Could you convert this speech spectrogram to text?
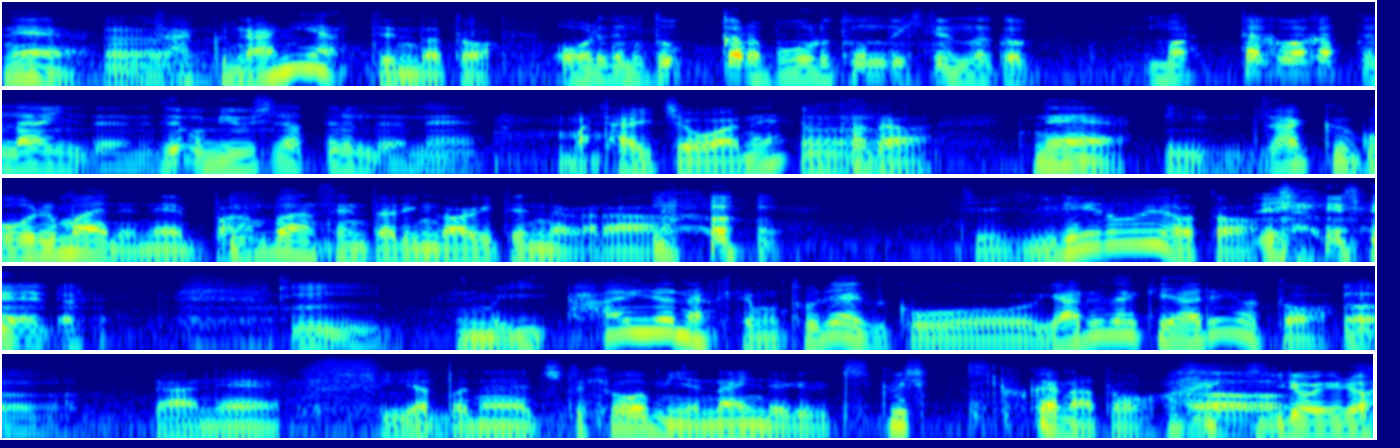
ねえ、うん。ザック何やってんだと。俺でもどっからボール飛んできてるのか全く分かってないんだよね。全部見失ってるんだよね。まあ体調はね、うん。ただねえうん。ザックゴール前でねバンバンセンタリング上げてんだから、ちょ入れろよと。うん。でもい入らなくてもとりあえずこうやるだけやれよと。うん。だからね。うん。やっぱねちょっと興味はないんだけど聞くし聞くかなと。いろいろ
